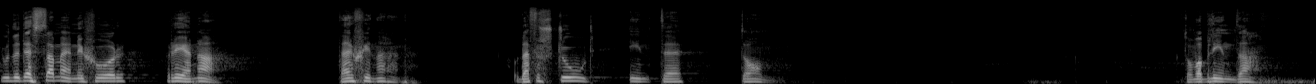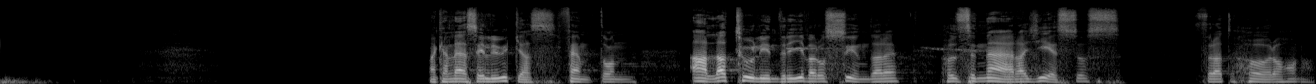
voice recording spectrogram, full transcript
gjorde dessa människor rena. Där är skillnaden. Och där förstod inte de. De var blinda. Man kan läsa i Lukas 15. Alla tullindrivare och syndare höll sig nära Jesus för att höra honom.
